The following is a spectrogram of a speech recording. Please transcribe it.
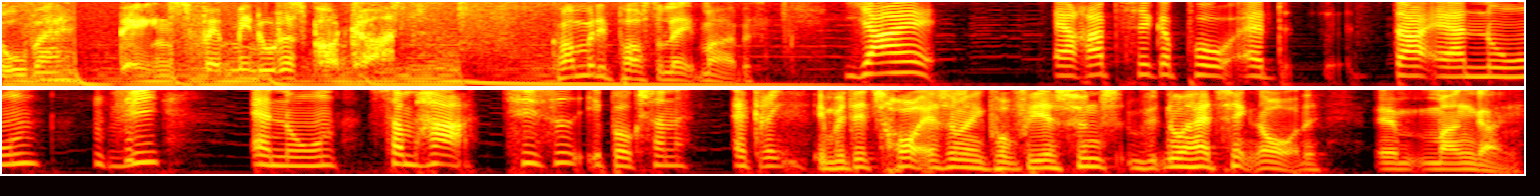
Gonova, dagens 5 minutters podcast. Kom med dit postulat, Majbet. Jeg er ret sikker på, at der er nogen, vi er nogen, som har tisset i bukserne af grin. Jamen, det tror jeg simpelthen ikke på, for jeg synes, nu har jeg tænkt over det øh, mange gange.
